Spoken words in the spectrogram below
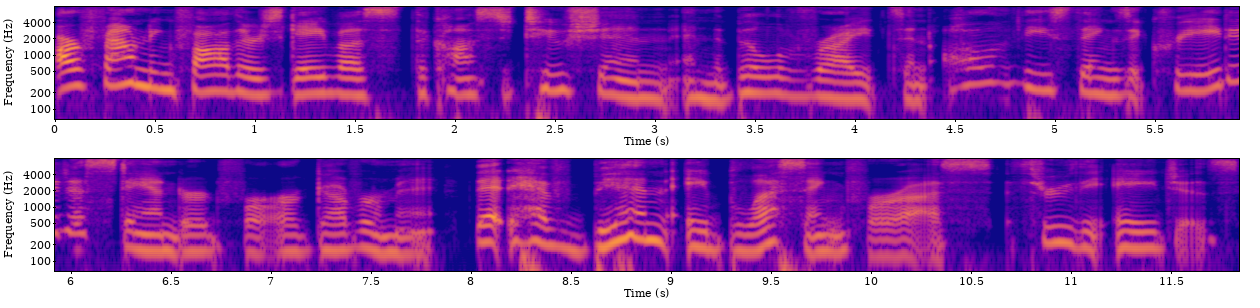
Our founding fathers gave us the Constitution and the Bill of Rights and all of these things. It created a standard for our government that have been a blessing for us through the ages,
